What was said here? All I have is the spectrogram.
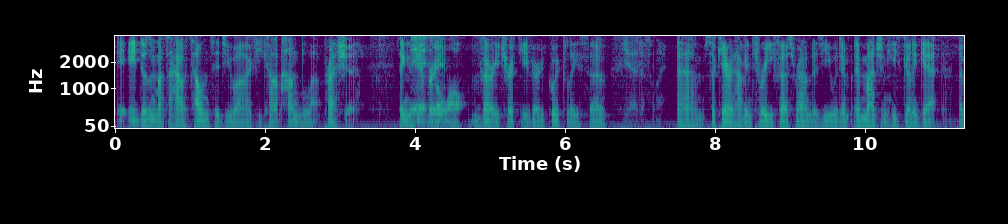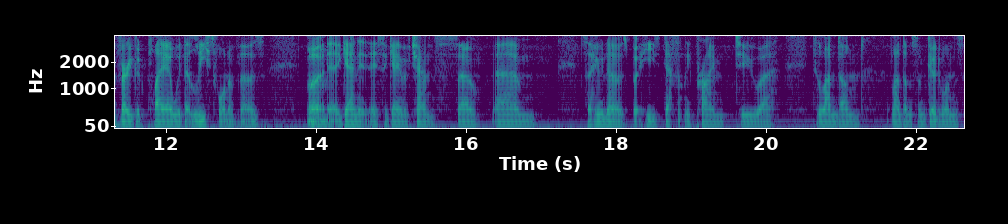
it, it doesn't matter how talented you are if you can't handle that pressure. Things yeah, get very very tricky very quickly. So um, so Kieran having three first rounders, you would Im- imagine he's going to get a very good player with at least one of those. But mm. again, it, it's a game of chance. So um, so who knows? But he's definitely primed to uh, to land on land on some good ones.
